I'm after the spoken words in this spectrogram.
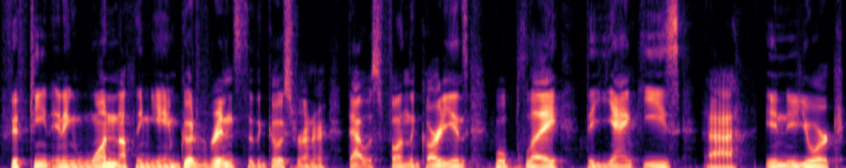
15 inning, 1 nothing game. Good riddance to the Ghost Runner. That was fun. The Guardians will play the Yankees uh, in New York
